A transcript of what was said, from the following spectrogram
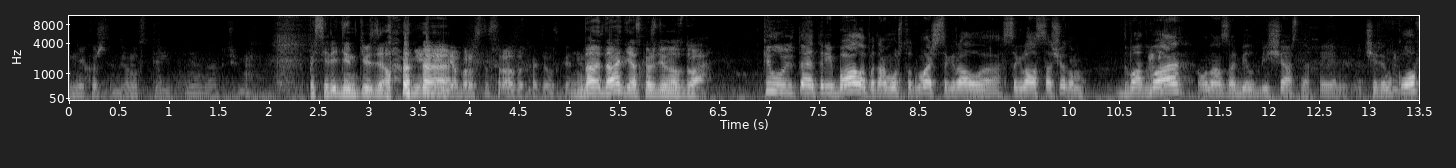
А мне кажется, 93. Не знаю почему. Посерединке взял. Не-не, я просто сразу хотел сказать. Да, 93. давайте я скажу 92. Фил улетает 3 балла, потому что этот матч сыграл, э, сыграл со счетом 2-2. У нас забил Бесчастных и Черенков.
